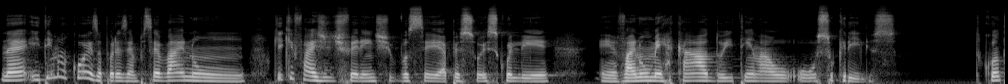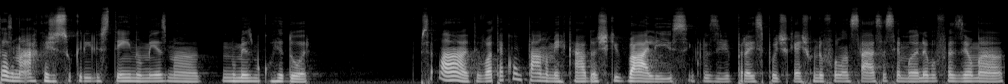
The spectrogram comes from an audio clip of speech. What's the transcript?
Né? E tem uma coisa, por exemplo, você vai num. O que, que faz de diferente você, a pessoa, escolher. É, vai num mercado e tem lá os sucrilhos. Quantas marcas de sucrilhos tem no, mesma, no mesmo corredor? Sei lá, eu vou até contar no mercado, acho que vale isso, inclusive, para esse podcast. Quando eu for lançar essa semana, eu vou fazer uma,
